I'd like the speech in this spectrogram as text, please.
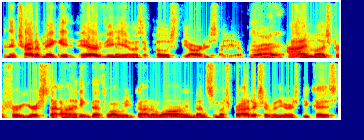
and they try to make it their video as opposed to the artist video. Right. I much prefer your style and i think that's why we've gone along and done so much projects over the years because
